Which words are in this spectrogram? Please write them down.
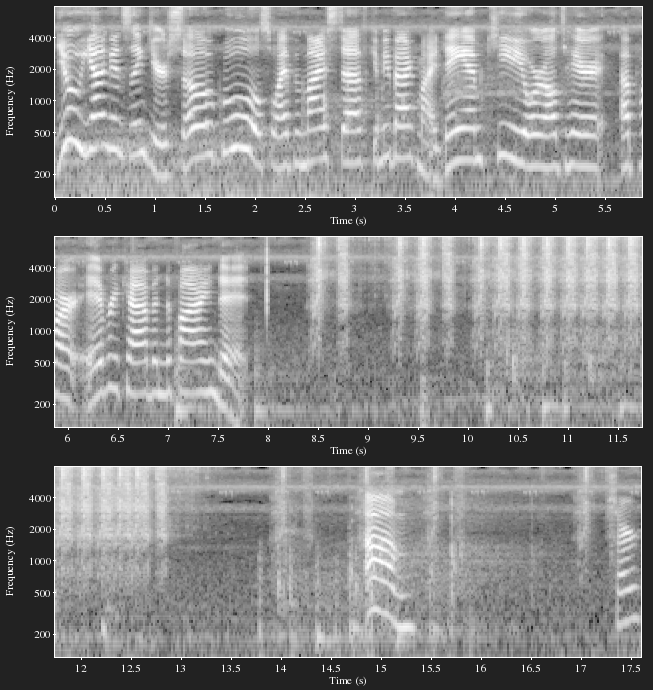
You youngins think you're so cool swiping my stuff. Give me back my damn key or I'll tear apart every cabin to find it. Um. Sir?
